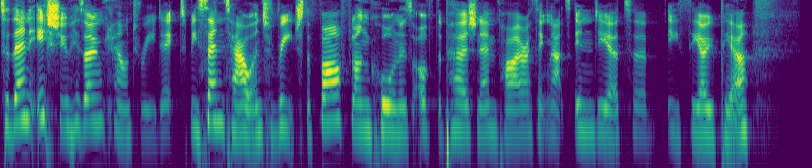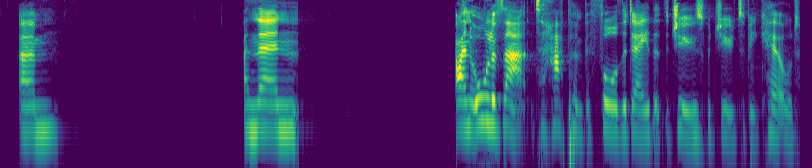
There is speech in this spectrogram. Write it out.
to then issue his own counter edict, to be sent out and to reach the far flung corners of the Persian Empire. I think that's India to Ethiopia. Um, and then and all of that to happen before the day that the Jews were due to be killed.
